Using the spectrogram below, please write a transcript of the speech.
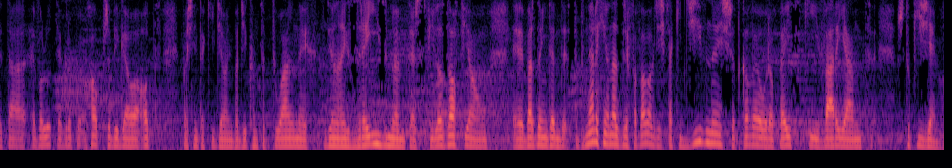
e, ta ewolucja grupy OHO przebiegała od właśnie takich działań bardziej konceptualnych, związanych z reizmem, też z filozofią, e, bardzo interdyscyplinarnych i ona zdryfowała gdzieś w taki dziwny, środkowoeuropejski wariant sztuki ziemi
